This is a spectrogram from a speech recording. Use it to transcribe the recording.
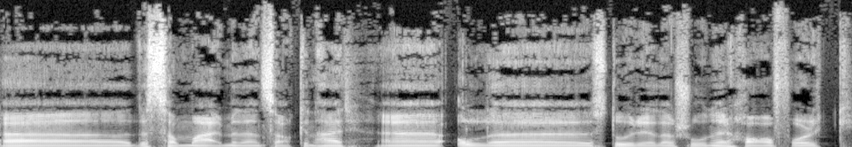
Eh, det samme er med den saken her. Eh, alle store redaksjoner har folk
